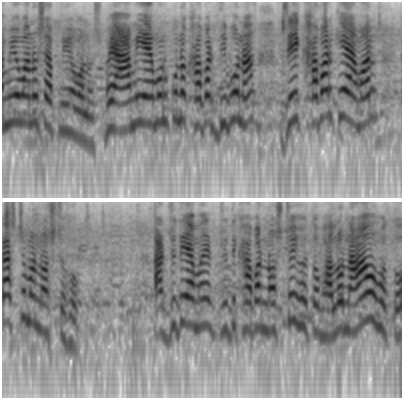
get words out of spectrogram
আমিও মানুষ আপনিও মানুষ। ভাই আমি এমন কোনো খাবার দিব না যেই খাবার খেয়ে আমার কাস্টমার নষ্ট হোক। আর যদি আমার যদি খাবার নষ্টই হতো ভালো নাও হতো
